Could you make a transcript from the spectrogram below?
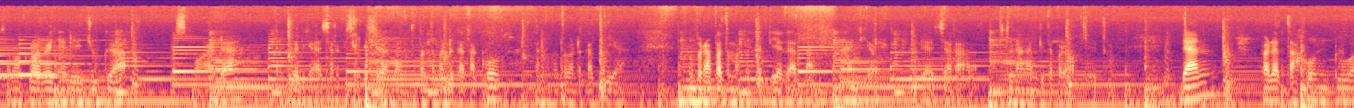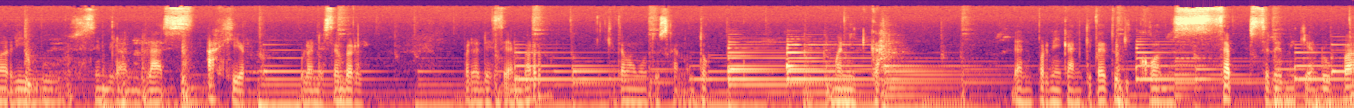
sama keluarganya dia juga. Semua ada dan kita bikin acara kecil-kecilan teman-teman dekat aku dan teman-teman dekat dia. Beberapa teman dekat dia datang. Hadir di acara tunangan kita pada waktu itu. Dan pada tahun 2019 akhir bulan Desember pada Desember kita memutuskan untuk menikah. Dan pernikahan kita itu dikonsep sedemikian rupa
